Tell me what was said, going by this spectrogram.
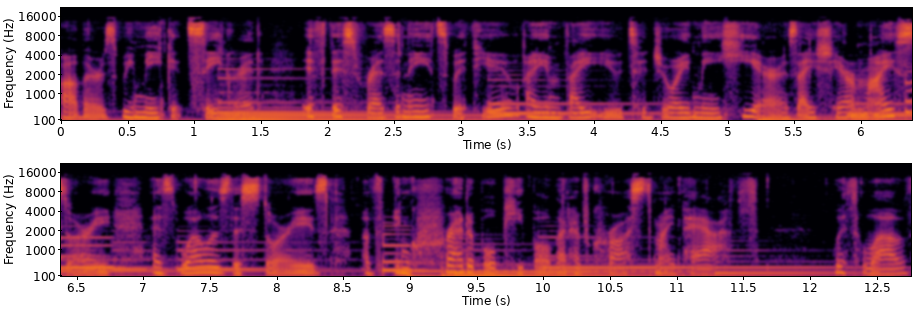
others, we make it sacred. If this resonates with you, I invite you to join me here as I share my story, as well as the stories of incredible people that have crossed my path. With love.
